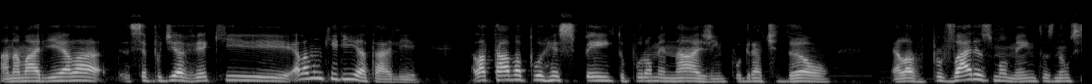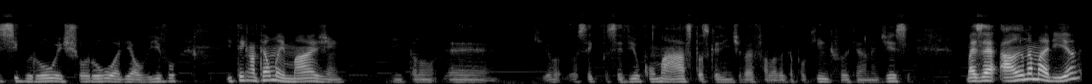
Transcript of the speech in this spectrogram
A Ana Maria, ela, você podia ver que ela não queria estar ali. Ela estava por respeito, por homenagem, por gratidão. Ela, por vários momentos, não se segurou e chorou ali ao vivo. E tem até uma imagem, então, é, que eu, eu, sei que você viu com uma aspas que a gente vai falar daqui a pouquinho, que foi o que a Ana disse. Mas é a Ana Maria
